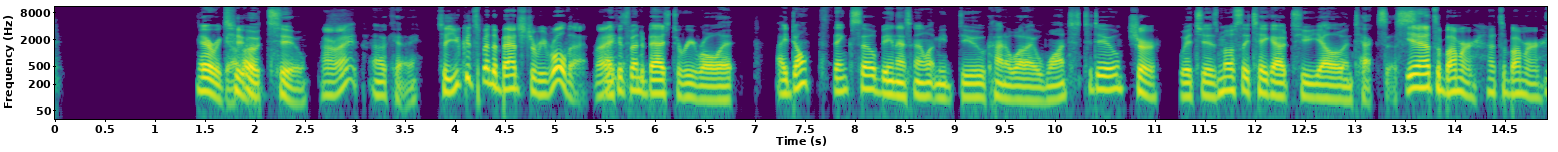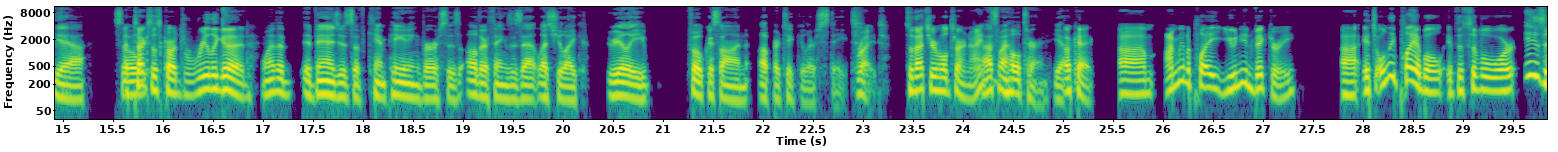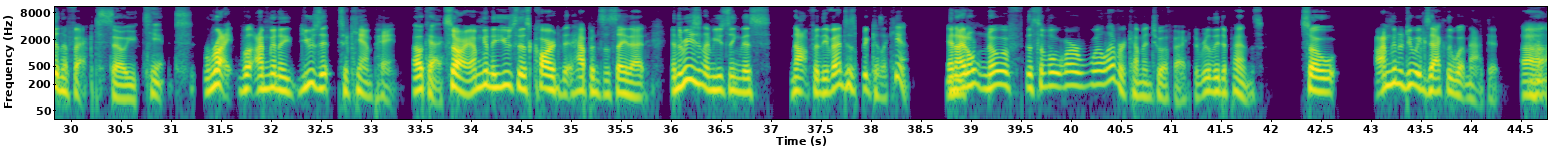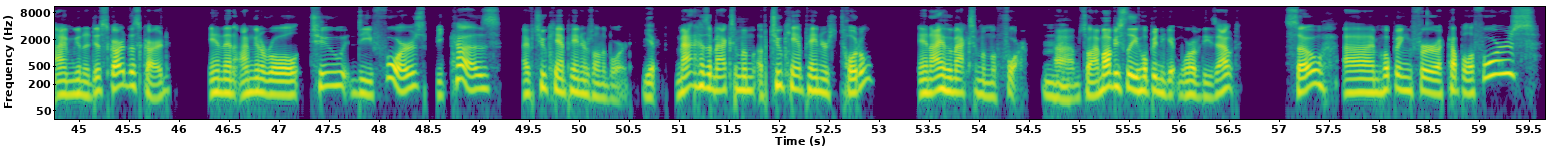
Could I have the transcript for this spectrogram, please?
There we go. Two. Oh, two. All right. Okay. So you could spend a badge to re-roll that, right? I could spend a badge to re-roll it. I don't think so, being that's going to let me do kind of what I want to do, Sure. which is mostly take out two yellow in Texas. Yeah, that's a bummer. That's a bummer. Yeah. The So Texas card's really good. one of the advantages of campaigning versus other things is that it lets you like really focus on a particular state. Right. So that's your whole turn, right? That's my whole turn. Yeah. Okay. Um, I'm going to play Union Victory. Uh, it's only playable if the Civil War is in effect. So you can't. Right. Well, I'm going to use it to campaign. Okay. Sorry, I'm going to use this card that happens to say that. And the reason I'm using this not for the event is because I can't. And I don't know if the Civil War will ever come into effect. It really depends. So I'm going to do exactly what Matt did. Uh, Uh-huh. I'm going to discard this card, and then I'm going to roll two d4s because I have two campaigners on the board. Yep. Matt has a maximum of two campaigners total, and I have a maximum of 4 Mhm. Um, so I'm obviously hoping to get more of these out. So I'm hoping for a couple of fours,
